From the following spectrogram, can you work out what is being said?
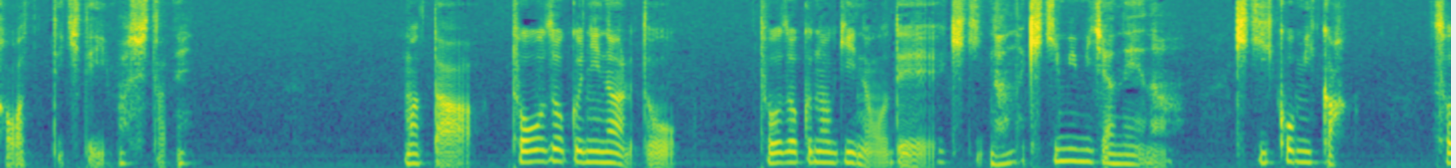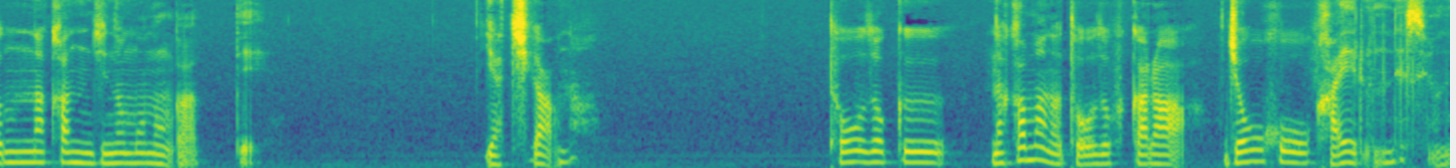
変わってきていましたね。また盗賊になると盗賊の技能で聞きなんだ聞き耳じゃねえな。聞き込みか。そんな感じのものがあって。いや違うな。盗賊仲間の盗賊から情報を変えるんですよね。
